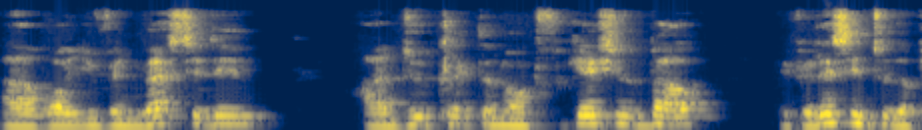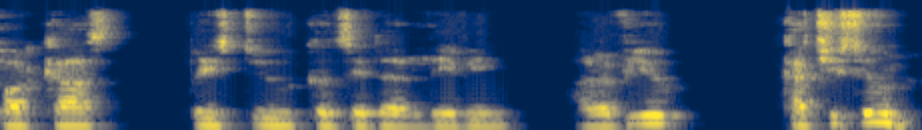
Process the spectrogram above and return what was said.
uh, what you've invested in and do click the notifications bell. If you're listening to the podcast, please do consider leaving a review. Catch you soon.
